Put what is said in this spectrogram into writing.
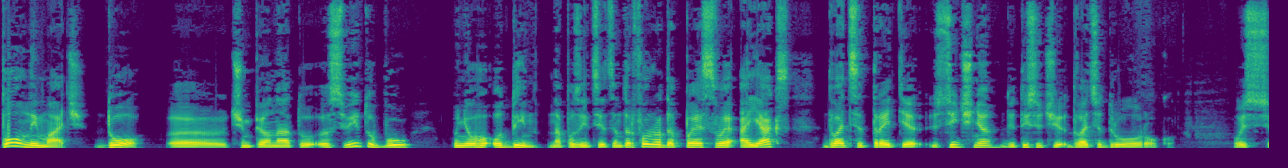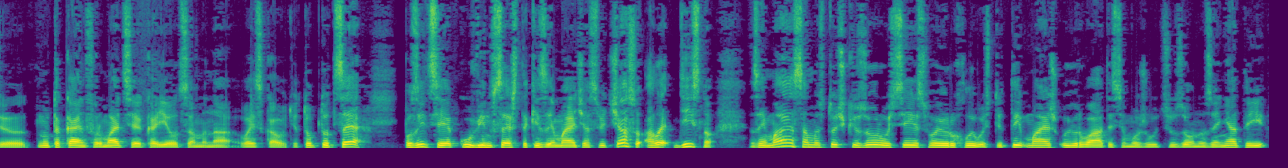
Повний матч до е, чемпіонату світу був у нього один на позиції центрфорварда ПСВ Аякс 23 січня 2022 року. Ось е, ну така інформація, яка є от саме на вайскауті. Тобто, це позиція, яку він все ж таки займає час від часу, але дійсно займає саме з точки зору усієї своєї рухливості. Ти маєш увірватися, може, у цю зону, зайняти її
